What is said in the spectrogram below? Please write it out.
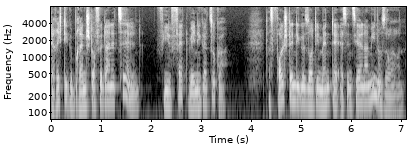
Der richtige Brennstoff für deine Zellen, viel Fett, weniger Zucker. Das vollständige Sortiment der essentiellen Aminosäuren.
